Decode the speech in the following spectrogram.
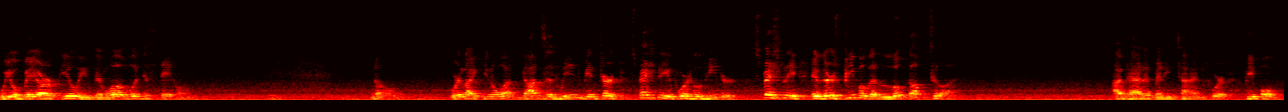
we obey our feelings and, well, we'll just stay home. No. We're like, you know what? God says we need to be in church, especially if we're a leader, especially if there's people that look up to us. I've had it many times where people,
